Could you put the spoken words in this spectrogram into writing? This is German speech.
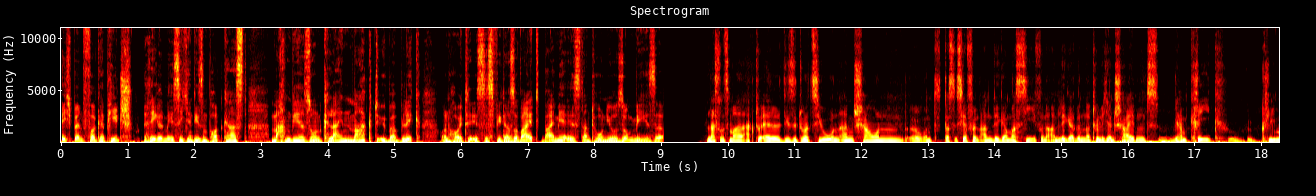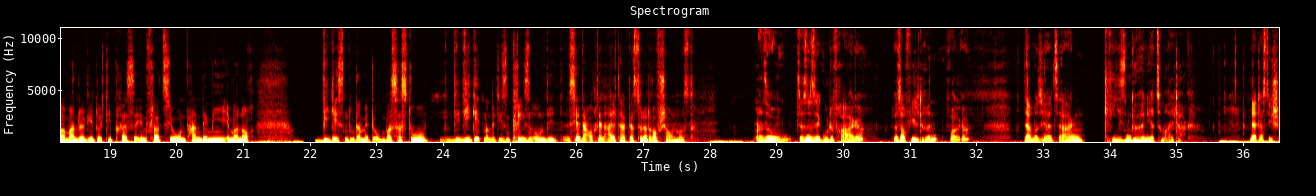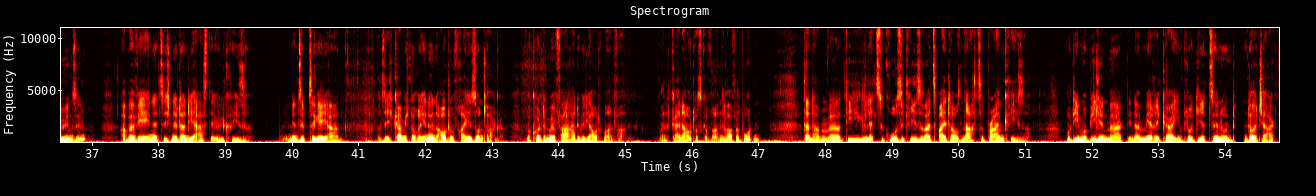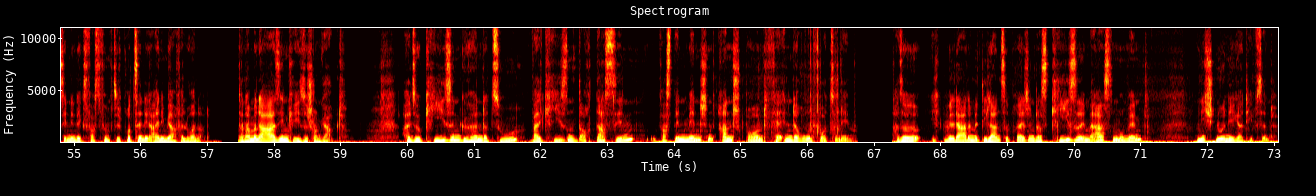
Ich bin Volker Pietsch. Regelmäßig in diesem Podcast machen wir so einen kleinen Marktüberblick und heute ist es wieder soweit. Bei mir ist Antonio Summese. Lass uns mal aktuell die Situation anschauen und das ist ja für einen Anleger massiv, für eine Anlegerin natürlich entscheidend. Wir haben Krieg, Klimawandel geht durch die Presse, Inflation, Pandemie immer noch. Wie gehst denn du damit um? Was hast du, wie, wie geht man mit diesen Krisen um? Die ist ja da auch dein Alltag, dass du da drauf schauen musst. Also, das ist eine sehr gute Frage. Da ist auch viel drin, Volker. Da muss ich halt sagen, Krisen gehören ja zum Alltag. Nicht, dass die schön sind, aber wer erinnert sich nicht an die erste Ölkrise in den 70er Jahren? Also ich kann mich noch erinnern, autofreie Sonntage. Man konnte mit dem Fahrrad über die Autobahn fahren, weil keine Autos gefahren sind, war verboten. Dann hatten wir die letzte große Krise war 2008 zur Prime-Krise, wo die Immobilienmärkte in Amerika implodiert sind und ein deutscher Aktienindex fast 50 Prozent in einem Jahr verloren hat. Dann haben wir eine Asienkrise schon gehabt. Also Krisen gehören dazu, weil Krisen auch das sind, was den Menschen anspornt, Veränderungen vorzunehmen. Also ich will damit die Lanze brechen, dass Krise im ersten Moment nicht nur negativ sind.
